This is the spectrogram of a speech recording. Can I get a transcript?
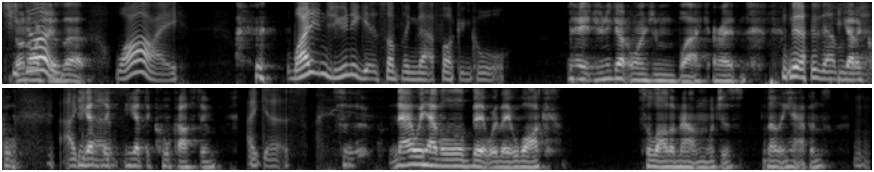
she Don't know why she does why why didn't Junie get something that fucking cool Hey, Junie got orange and black. All right, that was he got a cool. i He guess got the he got the cool costume. i guess So now we have a little bit where they walk to Lava Mountain, which is nothing happens. Mhm.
